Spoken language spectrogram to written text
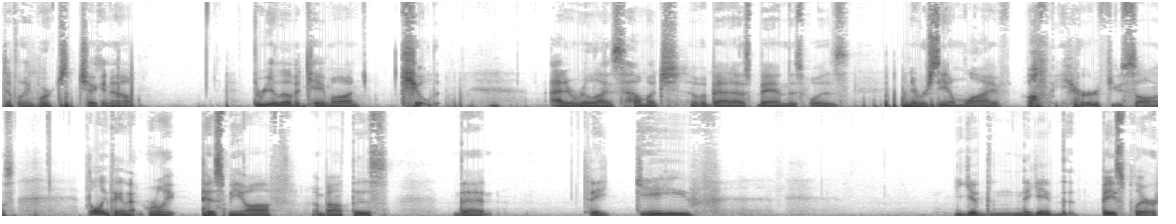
definitely worth checking out. 311 came on, killed it. I didn't realize how much of a badass band this was. Never seen them live. Only heard a few songs. The only thing that really pissed me off about this that they gave you give the, they gave the bass player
